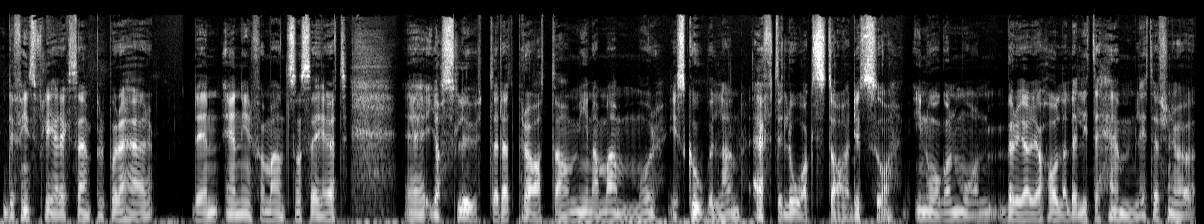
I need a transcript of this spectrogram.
det finns fler exempel på det här. Det är en, en informant som säger att eh, jag slutade att prata om mina mammor i skolan efter lågstadiet så. I någon mån började jag hålla det lite hemligt eftersom jag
